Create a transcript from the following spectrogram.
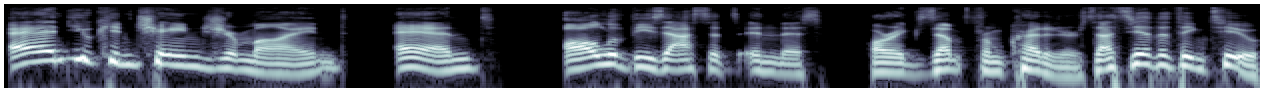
and you can change your mind. And all of these assets in this are exempt from creditors. That's the other thing, too.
